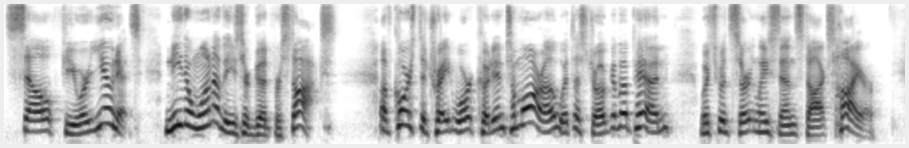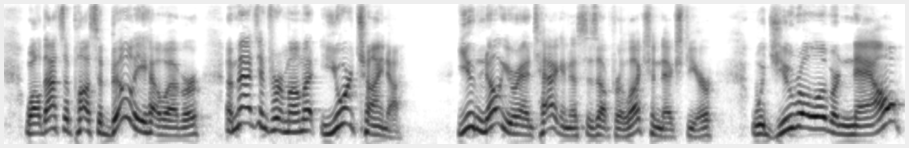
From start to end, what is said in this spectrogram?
sell fewer units. Neither one of these are good for stocks. Of course, the trade war could end tomorrow with a stroke of a pen, which would certainly send stocks higher. While that's a possibility, however, imagine for a moment you're China. You know your antagonist is up for election next year. Would you roll over now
